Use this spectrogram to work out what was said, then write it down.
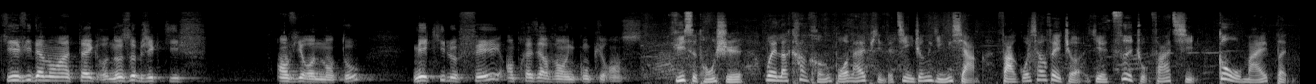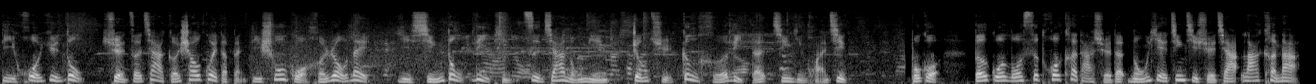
Qui évidemment intègre nos objectifs environnementaux, mais qui le fait en préservant une concurrence. 与此同时，为了抗衡舶来品的竞争影响，法国消费者也自主发起购买本地货运动，选择价格稍贵的本地蔬果和肉类，以行动力挺自家农民，争取更合理的经营环境。不过，德国罗斯托克大学的农业经济学家拉克纳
